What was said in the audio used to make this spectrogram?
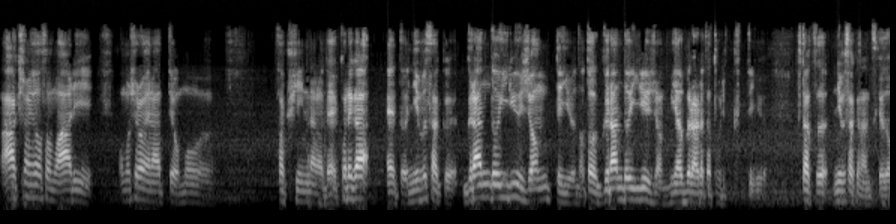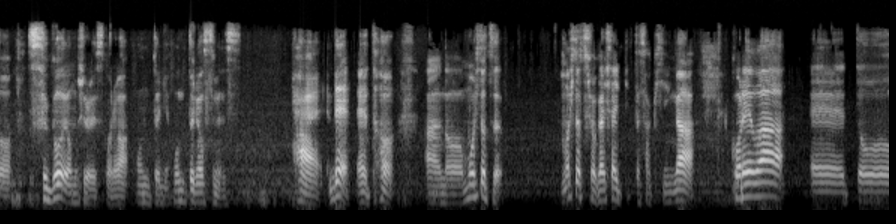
アクション要素もあり、面白いなって思う作品なので、これが、えっ、と、2部作、グランドイリュージョンっていうのと、グランドイリュージョン見破られたトリックっていう、2つ、2部作なんですけど、すごい面白いです、これは。本当に、本当におすすめです。はい。で、えっ、と、あの、もう一つ、もう一つ紹介したいって言った作品が、これは、えっ、と、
